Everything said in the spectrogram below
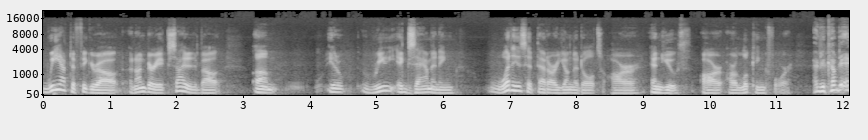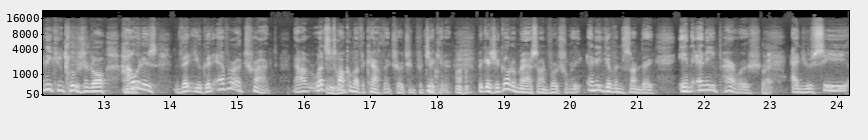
we have to figure out, and I'm very excited about, um, you know, re-examining what is it that our young adults are and youth are are looking for. Have you come to any conclusion at all how um, it is that you could ever attract now, let's mm-hmm. talk about the Catholic Church in particular, yeah. uh-huh. because you go to Mass on virtually any given Sunday in any parish, right. and you see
